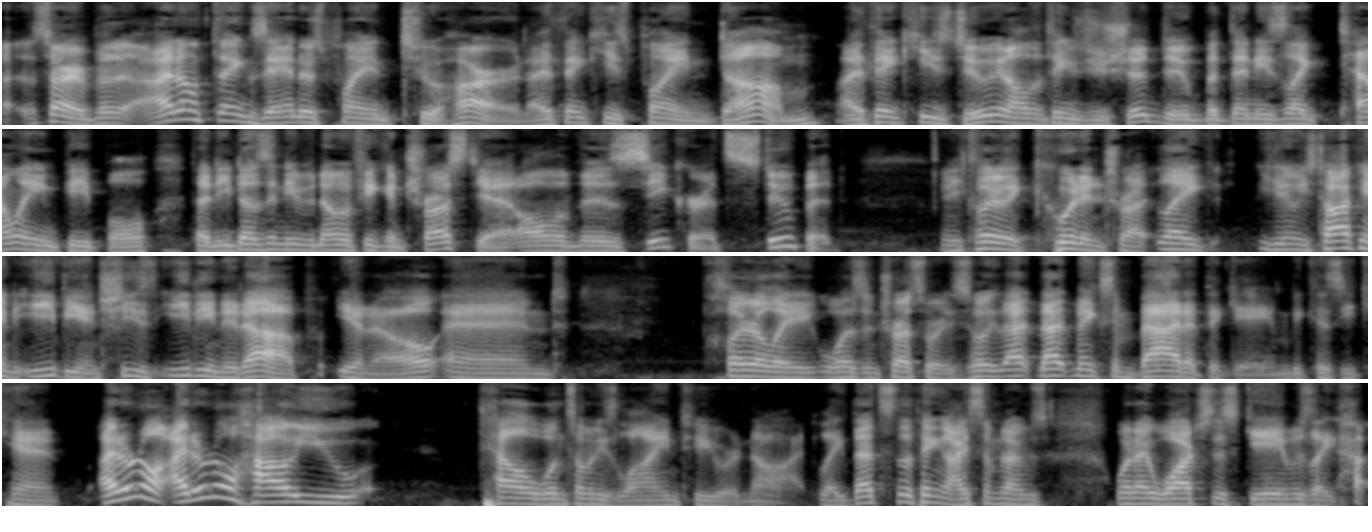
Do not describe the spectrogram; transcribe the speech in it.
Uh, sorry but i don't think xander's playing too hard i think he's playing dumb i think he's doing all the things you should do but then he's like telling people that he doesn't even know if he can trust yet all of his secrets stupid And he clearly couldn't trust. Like you know, he's talking to Evvie and she's eating it up. You know, and clearly wasn't trustworthy. So that that makes him bad at the game because he can't. I don't know. I don't know how you tell when somebody's lying to you or not. Like that's the thing. I sometimes when I watch this game is like, how,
